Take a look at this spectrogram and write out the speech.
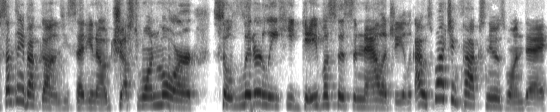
something about guns. He said, you know, just one more. So literally, he gave us this analogy. Like, I was watching Fox News one day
